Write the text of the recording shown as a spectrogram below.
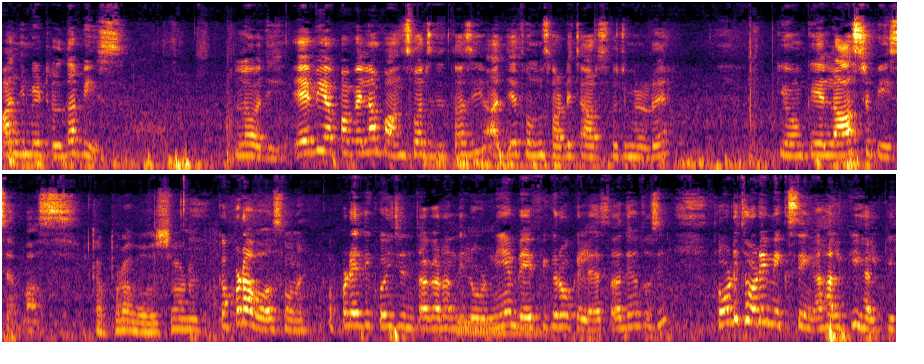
5 ਮੀਟਰ ਦਾ ਪੀਸ ਲਓ ਜੀ ਇਹ ਵੀ ਆਪਾਂ ਪਹਿਲਾਂ 500 ਚ ਦਿੱਤਾ ਸੀ ਅੱਜ ਇਹ ਤੁਹਾਨੂੰ 450 ਚ ਮਿਲ ਰਿਹਾ। ਕਿਉਂਕਿ ਲਾਸਟ ਪੀਸ ਹੈ ਬਸ। ਕੱਪੜਾ ਬਹੁਤ ਸੋਹਣਾ। ਕੱਪੜਾ ਬਹੁਤ ਸੋਹਣਾ। ਕੱਪੜੇ ਦੀ ਕੋਈ ਚਿੰਤਾ ਕਰਨ ਦੀ ਲੋੜ ਨਹੀਂ ਹੈ ਬੇਫਿਕਰ ਹੋ ਕੇ ਲੈ ਸਕਦੇ ਹੋ ਤੁਸੀਂ। ਥੋੜੀ ਥੋੜੀ ਮਿਕਸਿੰਗ ਹੈ ਹਲਕੀ ਹਲਕੀ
